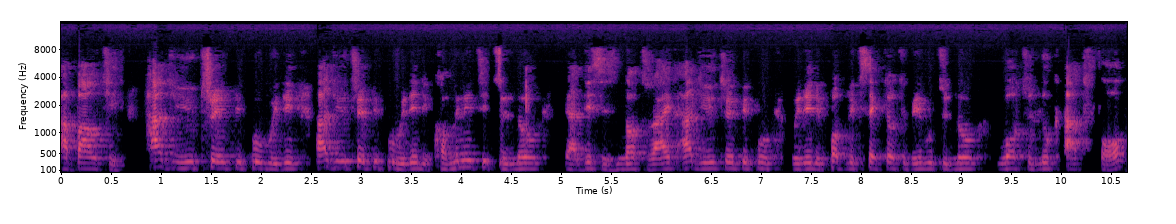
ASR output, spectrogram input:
about it. How do you train people within? How do you train people within the community to know that this is not right? How do you train people within the public sector to be able to know what to look out for?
